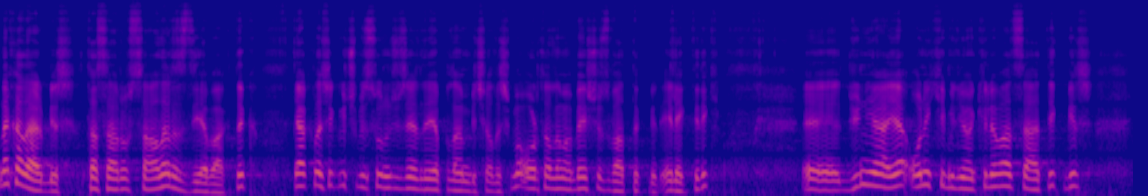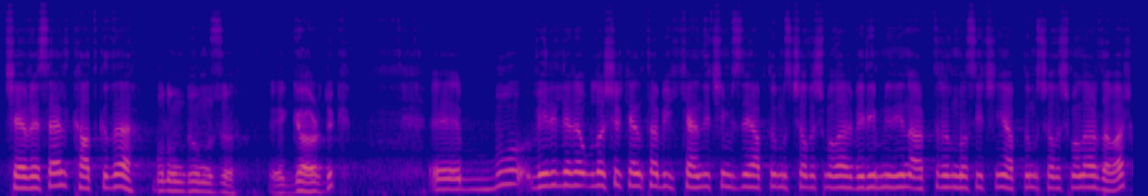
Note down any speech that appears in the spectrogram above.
ne kadar bir tasarruf sağlarız diye baktık. Yaklaşık 3000 sonuç üzerinde yapılan bir çalışma. Ortalama 500 wattlık bir elektrik. e, dünyaya 12 milyon kilowatt saatlik bir çevresel katkıda bulunduğumuzu e, gördük. E, bu verilere ulaşırken tabii kendi içimizde yaptığımız çalışmalar, verimliliğin arttırılması için yaptığımız çalışmalar da var.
